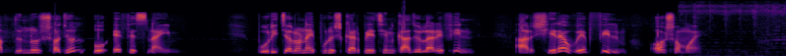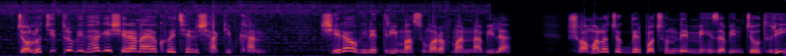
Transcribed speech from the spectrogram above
আব্দুন্নুর সজল ও এফ এস নাইম পরিচালনায় পুরস্কার পেয়েছেন কাজল আরেফিন আর সেরা ওয়েব ফিল্ম অসময়। চলচ্চিত্র বিভাগে সেরা নায়ক হয়েছেন শাকিব খান, সেরা অভিনেত্রী মাসুমা রহমান নাবিলা, সমালোচকদের পছন্দে মেহজাবিন চৌধুরী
